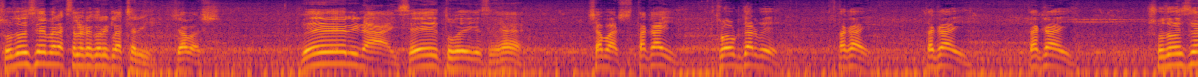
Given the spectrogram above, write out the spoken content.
সোজা হয়েছে এবার অ্যাক্সেলেটার করে ক্লাচ ছাড়ি। সাবাস। ভেরি নাইস এই তো হয়ে গেছে হ্যাঁ। সাবাস, তাকাই। থ্রু আউট কাটবে তাকাই তাকাই তাকাই। সোজা হয়েছে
